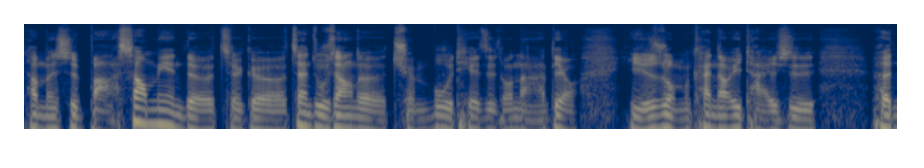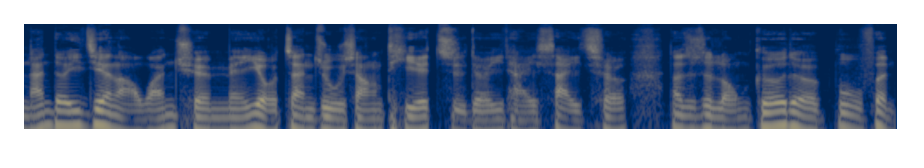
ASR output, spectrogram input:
他们是把上面的这个赞助商的全部贴纸都拿掉，也就是我们看到一台是很难得一见啦，完全没有赞助商贴纸的一台赛车。那就是龙哥的部分，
